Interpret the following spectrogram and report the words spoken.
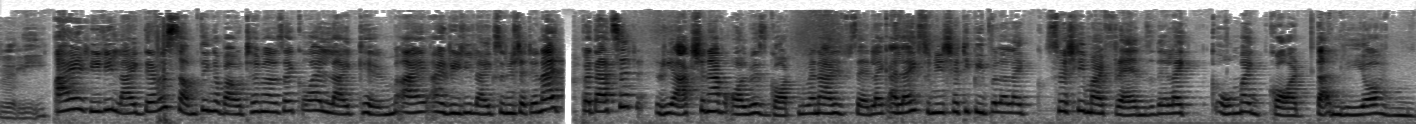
really. I really liked. There was something about him. I was like, oh, I like him. I I really like Sunil Shetty, and I. But that's a reaction I've always gotten when I said like I like Sunil Shetty. People are like, especially my friends, they're like, oh my god, Tanvi, your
